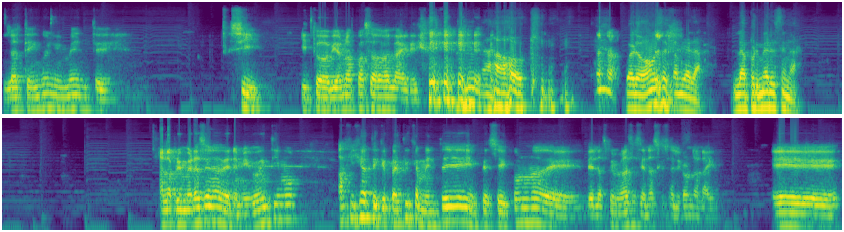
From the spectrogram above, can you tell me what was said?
La tengo en mi mente. Sí, y todavía no ha pasado al aire. ah, ok. Bueno, vamos a cambiarla. La primera escena. A la primera escena de Enemigo Íntimo. Ah, fíjate que prácticamente empecé con una de, de las primeras escenas que salieron al aire. Eh,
